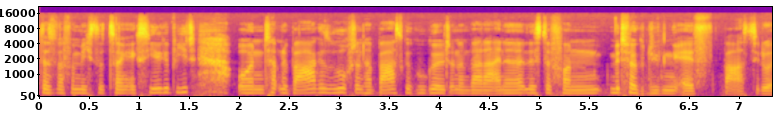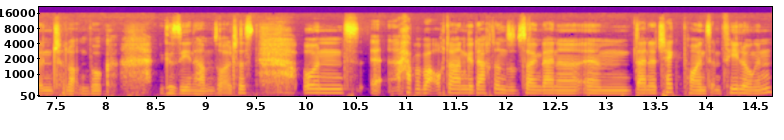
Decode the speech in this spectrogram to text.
Das war für mich sozusagen Exilgebiet und habe eine Bar gesucht und habe Bars gegoogelt und dann war da eine Liste von mit Vergnügen elf Bars, die du in Charlottenburg gesehen haben solltest. Und äh, habe aber auch daran gedacht und sozusagen deine ähm, deine Checkpoints, Empfehlungen,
